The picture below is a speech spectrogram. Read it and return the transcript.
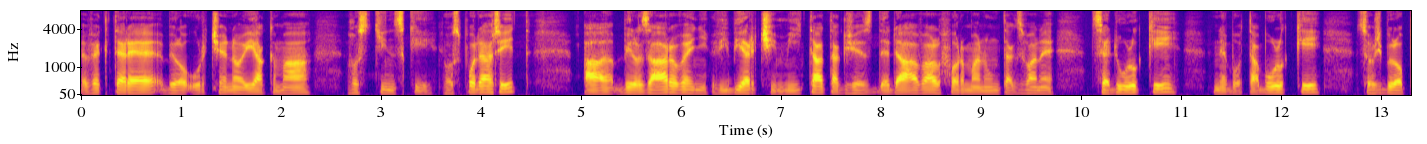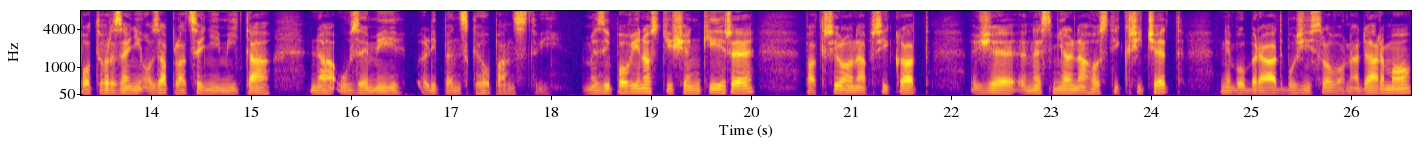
ve které bylo určeno, jak má hostinský hospodařit a byl zároveň výběrčí míta, takže zde dával formanům takzvané cedulky nebo tabulky, což bylo potvrzení o zaplacení míta na území Lipenského panství. Mezi povinnosti šenkýře patřilo například, že nesměl na hosty křičet nebo brát boží slovo nadarmo,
